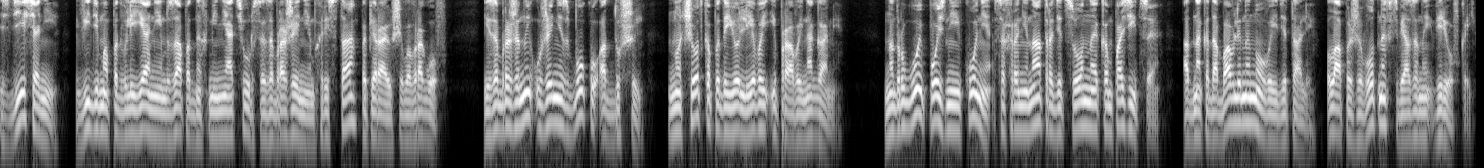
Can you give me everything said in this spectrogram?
Здесь они, видимо, под влиянием западных миниатюр с изображением Христа, попирающего врагов, изображены уже не сбоку от души, но четко под ее левой и правой ногами. На другой поздней иконе сохранена традиционная композиция, однако добавлены новые детали. Лапы животных связаны веревкой.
